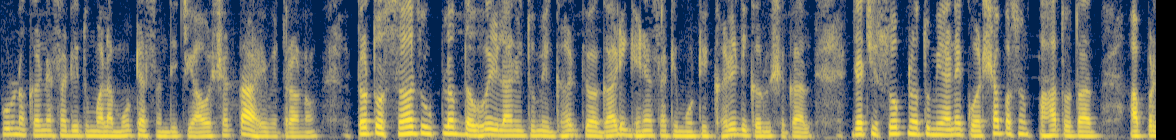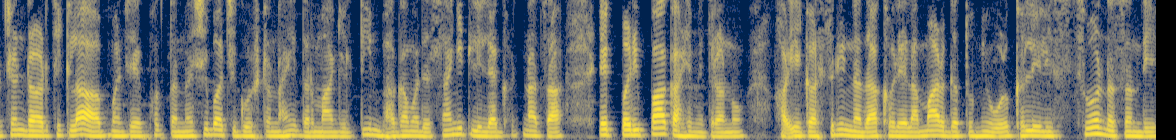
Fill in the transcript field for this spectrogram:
पूर्ण करण्यासाठी तुम्हाला मोठ्या संधीची आवश्यकता आहे मित्रांनो. तर तो सहज उपलब्ध होईल आणि तुम्ही घर किंवा गाडी घेण्यासाठी मोठी खरेदी करू शकाल. ज्याची स्वप्न तुम्ही अनेक वर्षापासून पाहत होतात. हा प्रचंड आर्थिक लाभ म्हणजे फक्त नशिबाची गोष्ट नाही तर मागील तीन भागामध्ये सांगितलेल्या घटनाचा एक परिपाक आहे मित्रांनो. हा एका स्त्रीनं दाखवलेला मार्ग तुम्ही ओळखलेली सुवर्ण संधी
